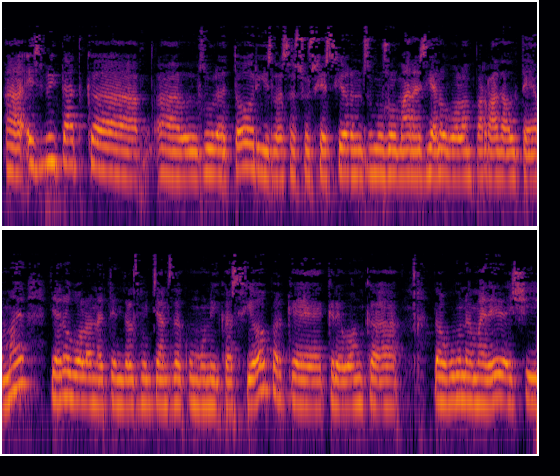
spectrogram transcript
Uh, és veritat que uh, els oratoris, les associacions musulmanes ja no volen parlar del tema, ja no volen atendre els mitjans de comunicació perquè creuen que d'alguna manera així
